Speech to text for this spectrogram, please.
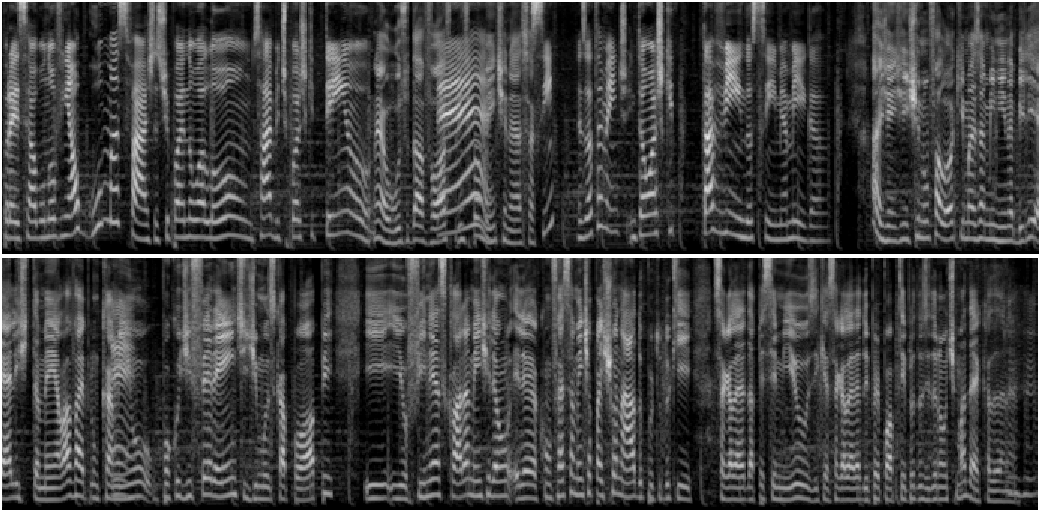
pra esse álbum novo em algumas faixas, tipo I Know Alone, sabe? Tipo, acho que tem o. É, o uso da voz, É. principalmente nessa. Sim, exatamente. Então, acho que tá vindo, assim, minha amiga. Ah, gente, a gente não falou aqui, mas a menina Billie Eilish também, ela vai pra um caminho um pouco diferente de música pop. E, e o Phineas, claramente, ele é, um- ele é confessamente apaixonado por tudo que essa galera da PC Music, essa galera do hiperpop tem produzido na última década, né? Uhum.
